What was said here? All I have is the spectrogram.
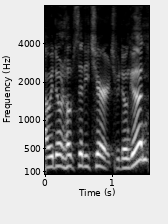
How are we doing, Hope City Church? We doing good?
